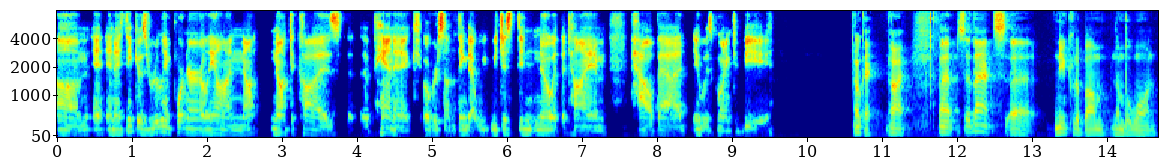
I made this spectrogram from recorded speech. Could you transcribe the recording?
Um, and, and, I think it was really important early on not not to cause a panic over something that we, we just didn't know at the time how bad it was going to be. Okay, all right. Uh, so that's uh, nuclear bomb number one.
